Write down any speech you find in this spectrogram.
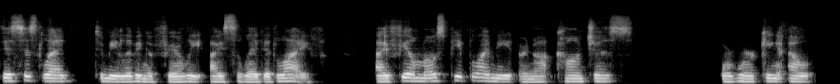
This has led to me living a fairly isolated life. I feel most people I meet are not conscious or working out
